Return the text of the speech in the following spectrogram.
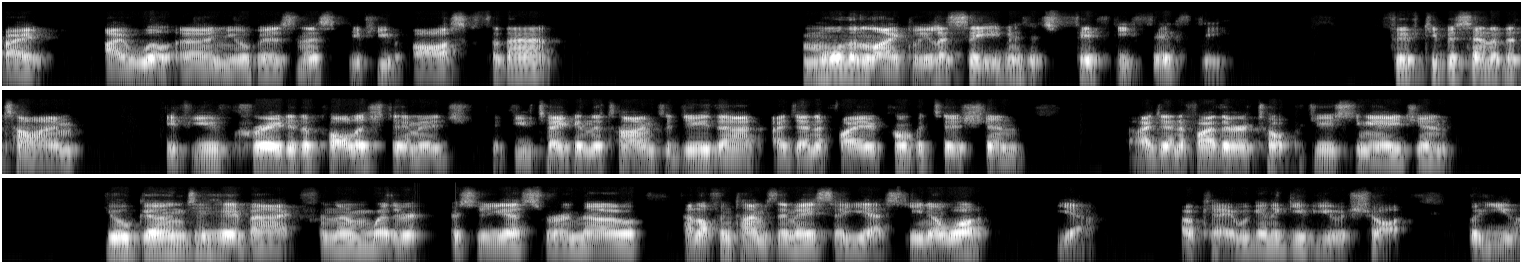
right? I will earn your business. If you ask for that, more than likely, let's say even if it's 50 50, 50% of the time, if you've created a polished image, if you've taken the time to do that, identify your competition, identify they're a top producing agent, you're going to hear back from them whether it's a yes or a no. And oftentimes they may say yes. You know what? Yeah. Okay, we're going to give you a shot. But you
